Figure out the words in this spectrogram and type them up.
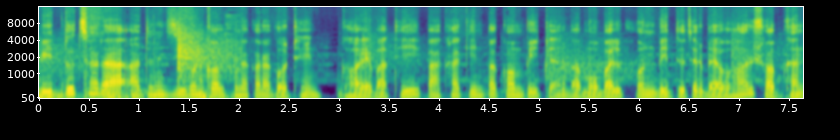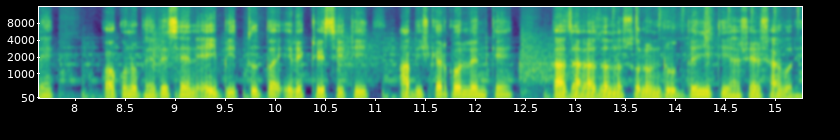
বিদ্যুৎ ছাড়া আধুনিক জীবন কল্পনা করা কঠিন। ঘরে বাতি, পাখা কিংবা কম্পিউটার বা মোবাইল ফোন বিদ্যুতের ব্যবহার সবখানে। কখনো ভেবেছেন এই বিদ্যুৎ বা ইলেকট্রিসিটি আবিষ্কার করলেন কে? তা জানার জন্য চলুন ডুব দেয় ইতিহাসের সাগরে।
